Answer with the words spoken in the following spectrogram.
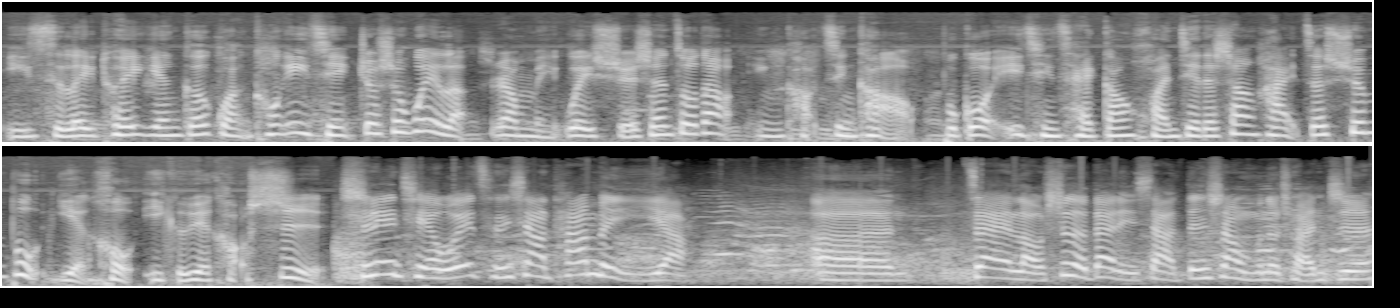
以此类推，严格管控疫情，就是为了让每位学生做到应考尽考。不过，疫情才刚缓解的上海，则宣布延后一个月考试。十年前，我也曾像他们一样。呃，在老师的带领下登上我们的船只，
